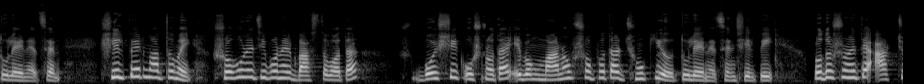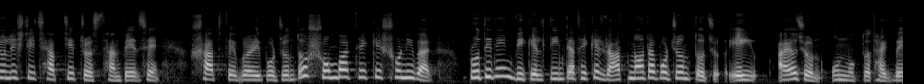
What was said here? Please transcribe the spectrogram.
তুলে এনেছেন। শিল্পের মাধ্যমে শহুরে জীবনের বাস্তবতা, বৈশ্বিক উষ্ণতা এবং মানব সভ্যতার ঝুঁকিও তুলে এনেছেন শিল্পী। প্রদর্শনীতে আটচল্লিশটি ছাপচিত্র স্থান পেয়েছে। সাত ফেব্রুয়ারি পর্যন্ত সোমবার থেকে শনিবার প্রতিদিন বিকেল তিনটা থেকে রাত নটা পর্যন্ত এই আয়োজন উন্মুক্ত থাকবে।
